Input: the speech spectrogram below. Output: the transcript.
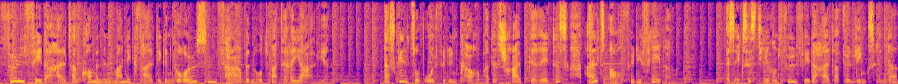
Füllfederhalter kommen in mannigfaltigen Größen, Farben und Materialien. Das gilt sowohl für den Körper des Schreibgerätes als auch für die Feder. Es existieren Füllfederhalter für Linkshänder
